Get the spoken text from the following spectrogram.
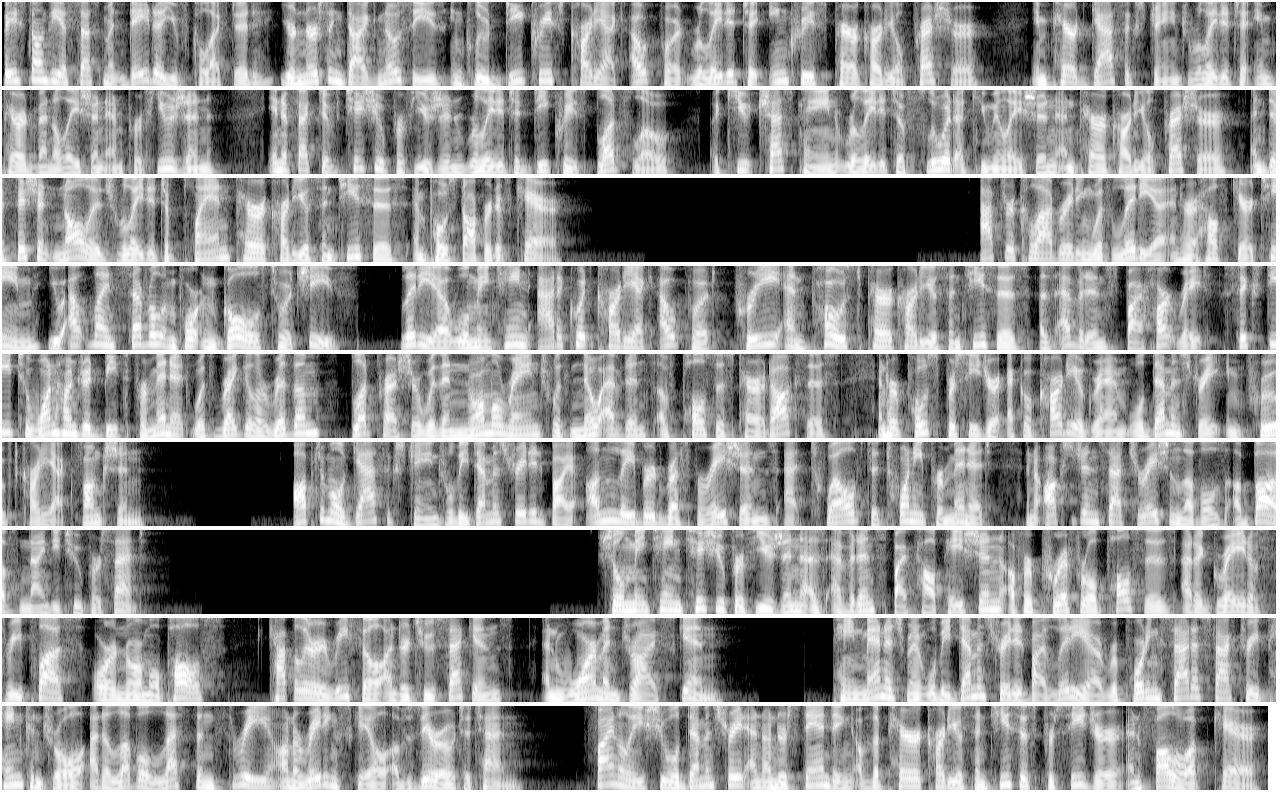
Based on the assessment data you've collected, your nursing diagnoses include decreased cardiac output related to increased pericardial pressure, impaired gas exchange related to impaired ventilation and perfusion, ineffective tissue perfusion related to decreased blood flow, acute chest pain related to fluid accumulation and pericardial pressure, and deficient knowledge related to planned pericardiocentesis and postoperative care. After collaborating with Lydia and her healthcare team, you outlined several important goals to achieve. Lydia will maintain adequate cardiac output pre and post pericardiocentesis as evidenced by heart rate 60 to 100 beats per minute with regular rhythm, blood pressure within normal range with no evidence of pulsus paradoxus, and her post procedure echocardiogram will demonstrate improved cardiac function. Optimal gas exchange will be demonstrated by unlabored respirations at 12 to 20 per minute and oxygen saturation levels above 92%. She'll maintain tissue perfusion as evidenced by palpation of her peripheral pulses at a grade of 3 plus or a normal pulse, capillary refill under 2 seconds, and warm and dry skin. Pain management will be demonstrated by Lydia reporting satisfactory pain control at a level less than 3 on a rating scale of 0 to 10. Finally, she will demonstrate an understanding of the pericardiocentesis procedure and follow-up care.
